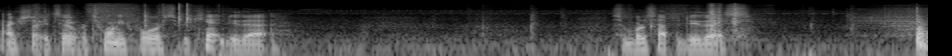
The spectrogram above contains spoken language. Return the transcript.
Actually, it's over 24, so we can't do that. So we'll just have to do this. We'll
